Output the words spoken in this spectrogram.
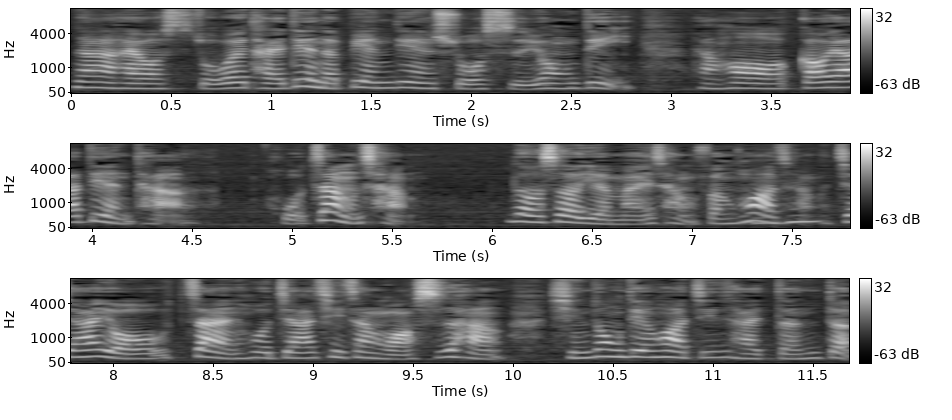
那还有所谓台电的变电所使用地，然后高压电塔、火葬场。垃圾掩埋场、焚化厂、加油站或加气站、瓦斯行、行动电话机台等等。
